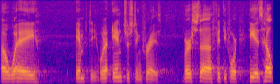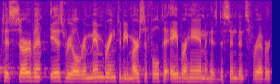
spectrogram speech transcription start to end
away empty. What an interesting phrase. Verse uh, 54 He has helped his servant Israel, remembering to be merciful to Abraham and his descendants forever,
